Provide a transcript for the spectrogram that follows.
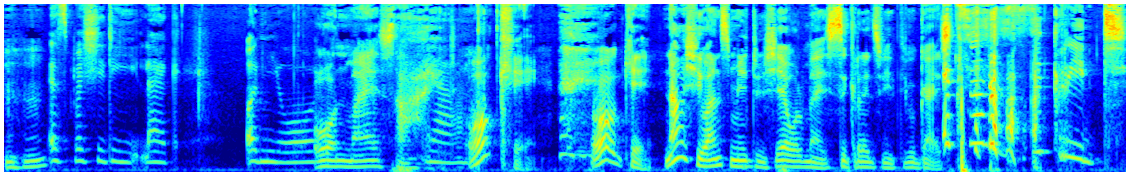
Mm-hmm. especially like on your On my side. Yeah. Okay. Okay. Now she wants me to share all my secrets with you guys. It's not a secret.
